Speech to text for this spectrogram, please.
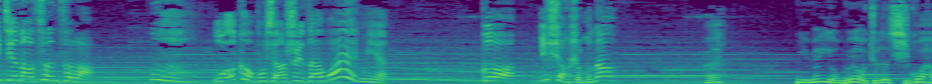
于见到村子了。嗯，我可不想睡在外面。哥，你想什么呢？哎，你们有没有觉得奇怪？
